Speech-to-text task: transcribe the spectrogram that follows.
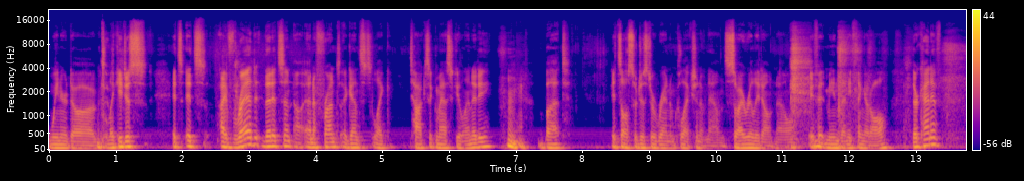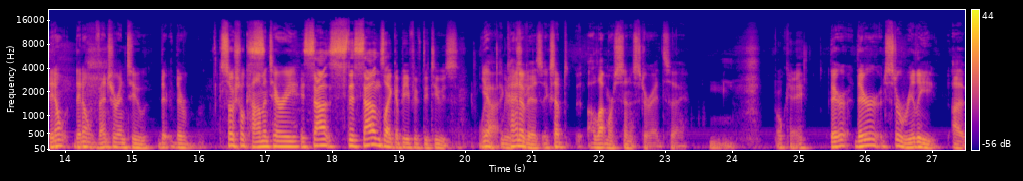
wiener dog. Like he just it's it's I've read that it's an, an affront against like toxic masculinity, but it's also just a random collection of nouns. So I really don't know if it means anything at all. They're kind of they don't they don't venture into their, their social commentary. It sounds this sounds like a B52s. like, Yeah, it kind of is, except a lot more sinister, I'd say. Okay. They're they're just a really uh,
